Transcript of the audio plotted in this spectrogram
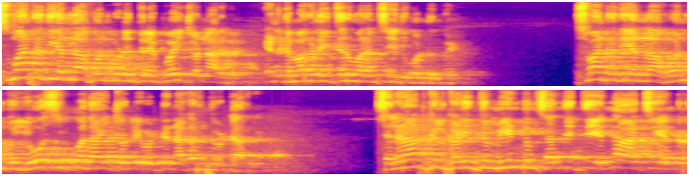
உஸ்மான் ரதி அல்லாஹ் பொன்குடத்திலே போய் சொன்னார்கள் எனது மகளை திருமணம் செய்து கொள்ளுங்கள். உஸ்மான் ரதி அல்லாஹ் ஒன்பு யோசிப்பதாய் சொல்லிவிட்டு நகர்ந்து விட்டார்கள். சில நாட்கள் கழித்து மீண்டும் சந்தித்து என்ன ஆச்சு? என்ற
